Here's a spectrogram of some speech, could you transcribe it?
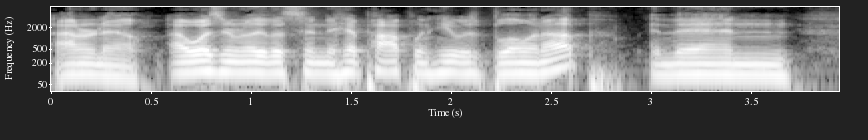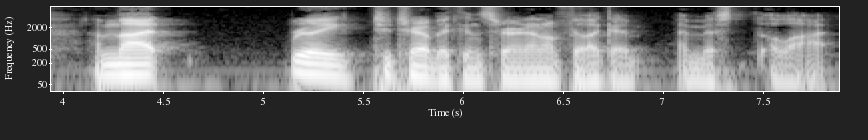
I don't know. I wasn't really listening to hip hop when he was blowing up, and then I'm not really too terribly concerned. I don't feel like I, I missed a lot.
